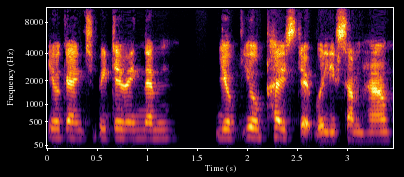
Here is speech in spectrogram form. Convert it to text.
you're going to be doing them. You'll you'll post it, will you somehow?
